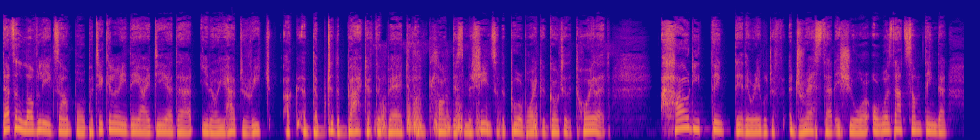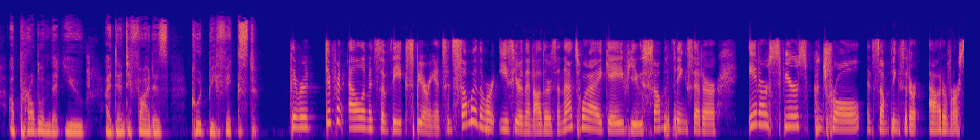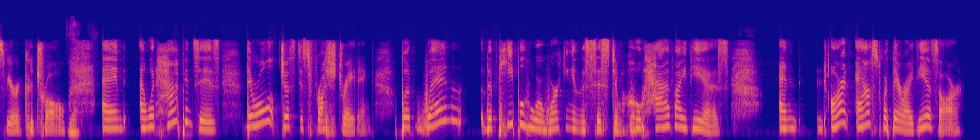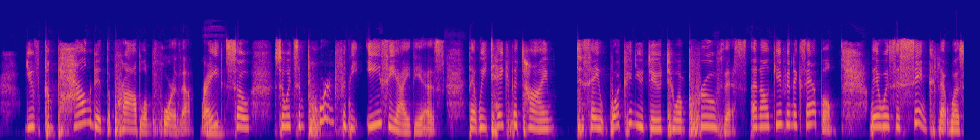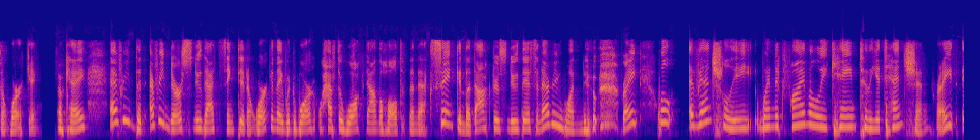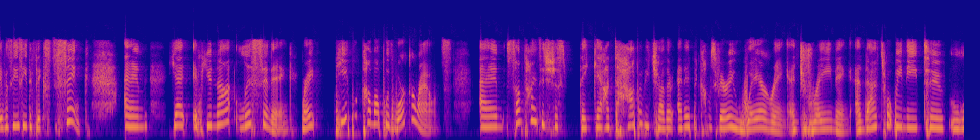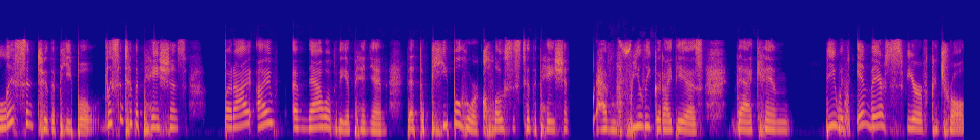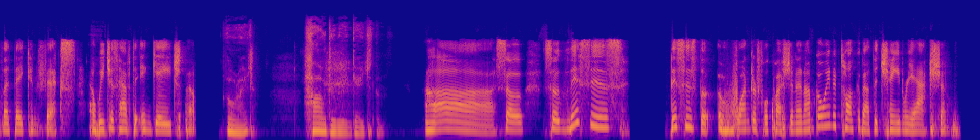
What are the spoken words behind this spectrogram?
That's a lovely example, particularly the idea that, you know, you had to reach the, to the back of the bed to unplug this machine so the poor boy could go to the toilet. How do you think they, they were able to address that issue? Or, or was that something that a problem that you identified as could be fixed? There were different elements of the experience, and some of them are easier than others. And that's why I gave you some things that are in our spheres of control and some things that are out of our sphere of control. Yeah. And and what happens is they're all just as frustrating. But when the people who are working in the system who have ideas and aren't asked what their ideas are, you've compounded the problem for them right mm. so so it's important for the easy ideas that we take the time to say, what can you do to improve this? And I'll give an example. There was a sink that wasn't working. Okay, every the, every nurse knew that sink didn't work, and they would work, have to walk down the hall to the next sink, and the doctors knew this, and everyone knew, right? Well, eventually, when it finally came to the attention, right, it was easy to fix the sink, and yet if you're not listening, right, people come up with workarounds, and sometimes it's just they get on top of each other and it becomes very wearing and draining. And that's what we need to listen to the people, listen to the patients. But I, I am now of the opinion that the people who are closest to the patient have really good ideas that can be within their sphere of control that they can fix. And we hmm. just have to engage them. All right. How do we engage them? Ah, so so this is this is the a wonderful question, and I'm going to talk about the chain reaction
